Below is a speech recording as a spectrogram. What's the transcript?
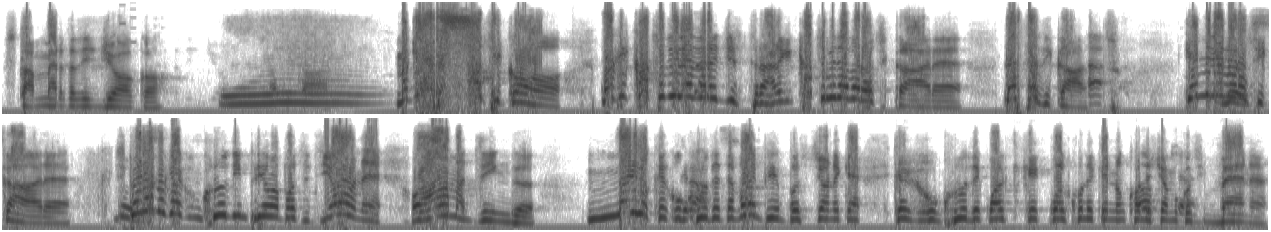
Sta merda di gioco. Mm. Ma che rotico! Ma che cazzo mi deve registrare? Che cazzo mi deve rosicare? Testa di cazzo! Che mi deve Giusto. rosicare? Speriamo che concludi in prima posizione! O Amazing! Meglio che concludete Grazie. voi in prima posizione che, che conclude qualche, che qualcuno che non conosciamo Ok. così bene!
